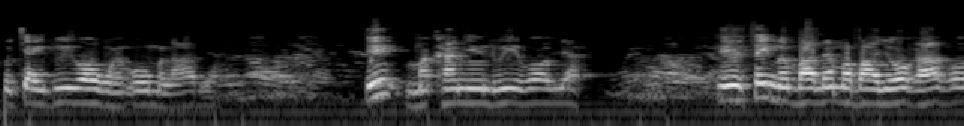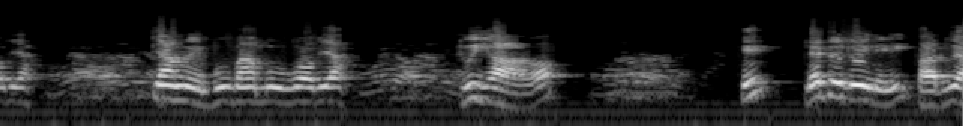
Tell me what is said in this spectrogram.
ကိုကြိုက်တွေးရောဝင်အောင်မလားဗျာဟင်မခံရင်တွေးရောဗျာအေးစိတ်မပါလည်းမပါယောဂါကောဗျာပြန်လွင်ပူပန်မှုကောဗျာတွေးဟာကောဟင် လက်တွေ့တွေ့နေဘာတွေ့ရ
